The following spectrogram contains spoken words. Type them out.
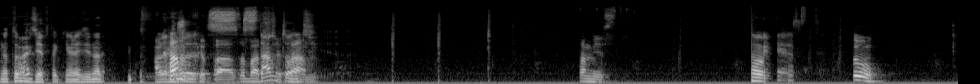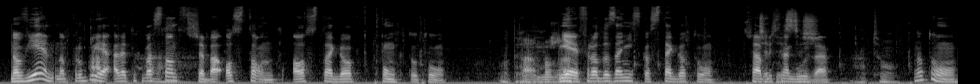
No to Tak? gdzie w takim razie? Na... Ale Tam może chyba, zobaczcie, stamtąd... tam. Tam jest. To jest. Tu. No wiem, no próbuję, ale to chyba stąd trzeba. O stąd. O z tego punktu tu. O, A, może... Nie, Frodo za nisko, z tego tu. Trzeba Gdzie być ty na jesteś? górze. A tu. No tu.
